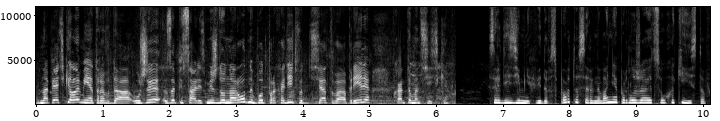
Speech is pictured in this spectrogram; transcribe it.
на 5 километров, да, уже записались. Международный будет проходить вот 10 апреля в Ханты-Мансийске. Среди зимних видов спорта соревнования продолжаются у хоккеистов.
